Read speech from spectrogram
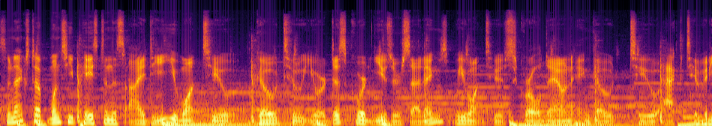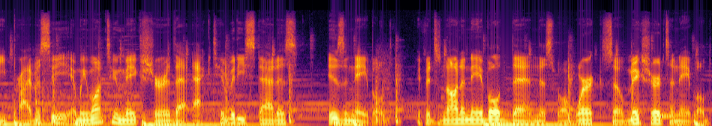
So next up, once you paste in this ID, you want to go to your Discord user settings. We want to scroll down and go to activity privacy, and we want to make sure that activity status is enabled. If it's not enabled, then this won't work, so make sure it's enabled.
